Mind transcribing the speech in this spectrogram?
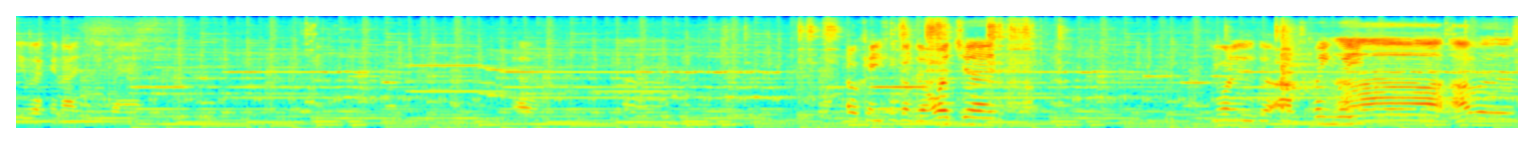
He recognized the band. Oh. Okay, you can go to the orchard. You want to do the um, spring Uh. I was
